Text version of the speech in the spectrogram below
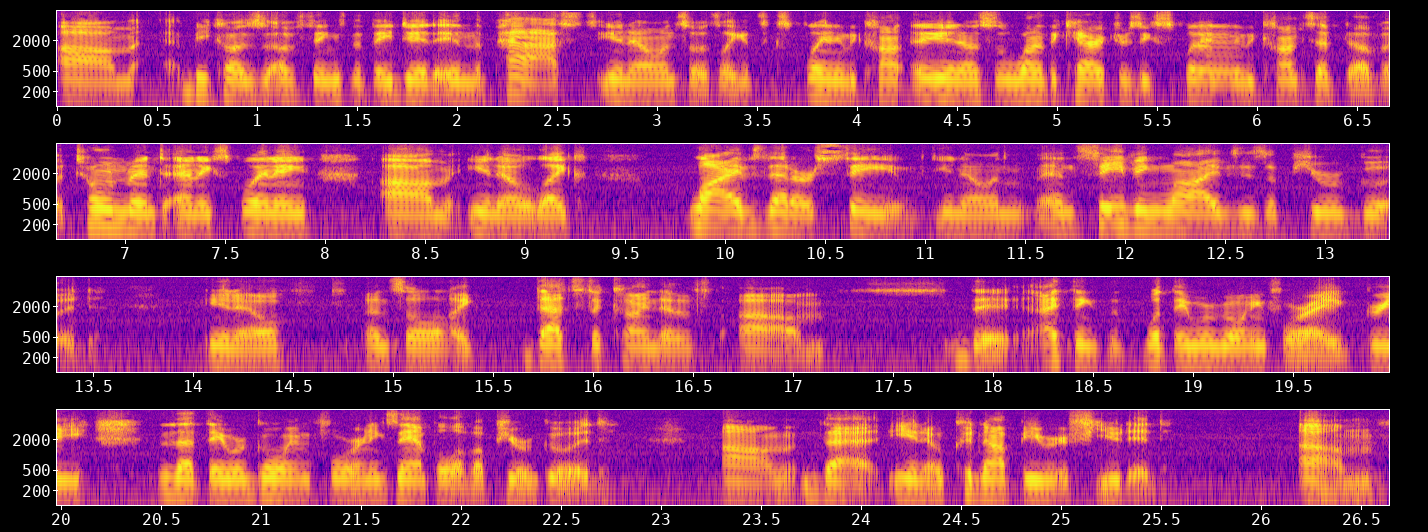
um, because of things that they did in the past, you know, and so it's like it's explaining the con- you know, so one of the characters explaining the concept of atonement and explaining, um, you know, like lives that are saved, you know, and and saving lives is a pure good, you know, and so like that's the kind of um, the I think that what they were going for. I agree that they were going for an example of a pure good um, that you know could not be refuted. Um,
